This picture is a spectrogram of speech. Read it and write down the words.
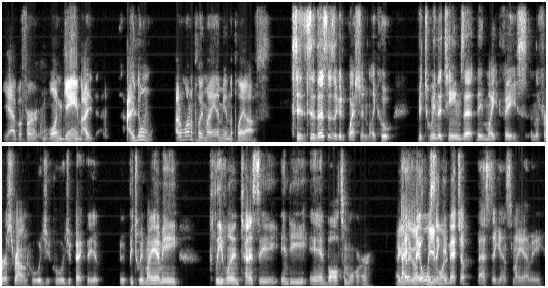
Yeah, but for one game, I I don't I don't want to play Miami in the playoffs. So, so this is a good question. Like who between the teams that they might face in the first round, who would you who would you pick? The between Miami, Cleveland, Tennessee, Indy, and Baltimore. I gotta go I almost think they match up best against Miami.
